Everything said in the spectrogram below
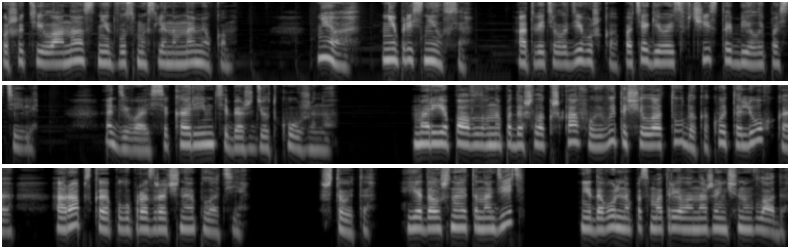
Пошутила она с недвусмысленным намеком. «Не, не приснился», — ответила девушка, потягиваясь в чистой белой постели. «Одевайся, Карим тебя ждет к ужину». Мария Павловна подошла к шкафу и вытащила оттуда какое-то легкое арабское полупрозрачное платье. «Что это? Я должна это надеть?» Недовольно посмотрела на женщину Влада.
